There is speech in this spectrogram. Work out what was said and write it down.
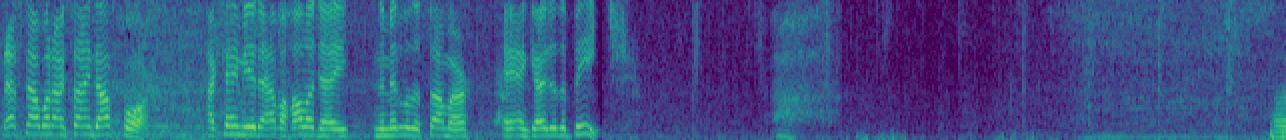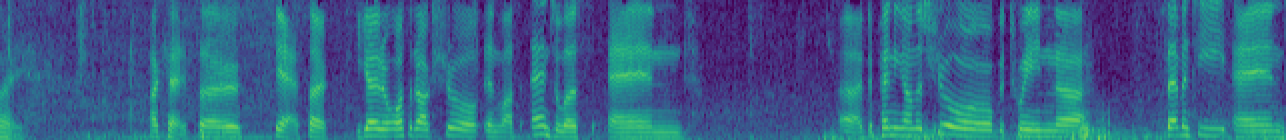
that's not what I signed up for. I came here to have a holiday in the middle of the summer and, and go to the beach. Oi. Okay, so yeah, so you go to Orthodox shul in Los Angeles, and uh, depending on the shul, between uh, 70 and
